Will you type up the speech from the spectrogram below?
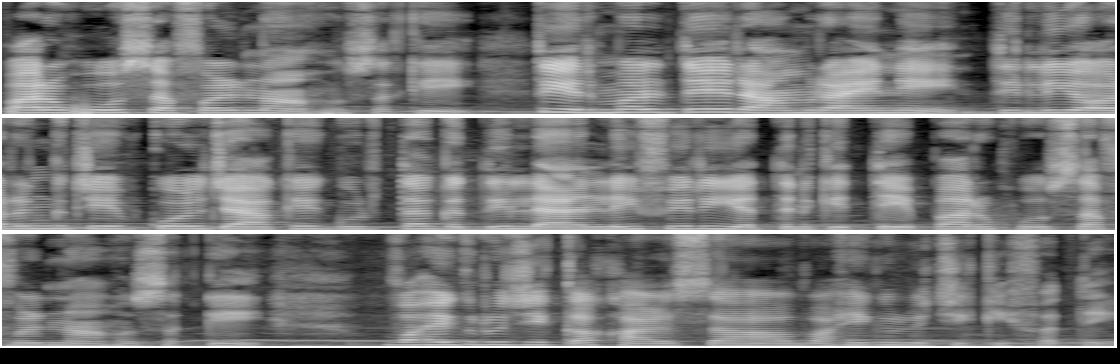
ਪਰ ਉਹ ਸਫਲ ਨਾ ਹੋ ਸਕੇ। ਧੀਰਮਲ ਤੇ ਰਾਮ ਰਾਏ ਨੇ ਦਿੱਲੀ ਔਰੰਗਜ਼ੇਬ ਕੋਲ ਜਾ ਕੇ ਗੁਰਤਾ ਗੱਦੀ ਲੈਣ ਲਈ ਫਿਰ ਯਤਨ ਕੀਤੇ, ਪਰ ਉਹ ਸਫਲ ਨਾ ਹੋ ਸਕੇ। ਵਾਹਿਗੁਰੂ ਜੀ ਕਾ ਖਾਲਸਾ, ਵਾਹਿਗੁਰੂ ਜੀ ਕੀ ਫਤਿਹ।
